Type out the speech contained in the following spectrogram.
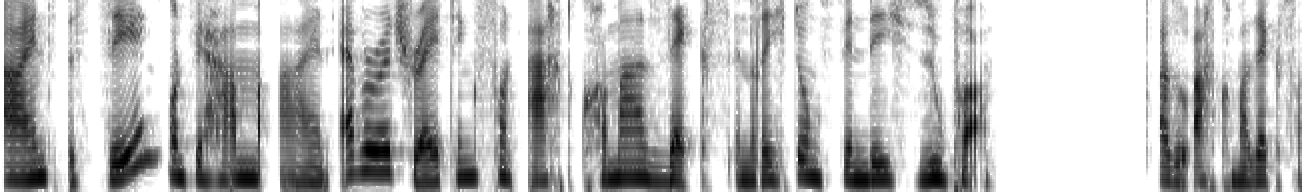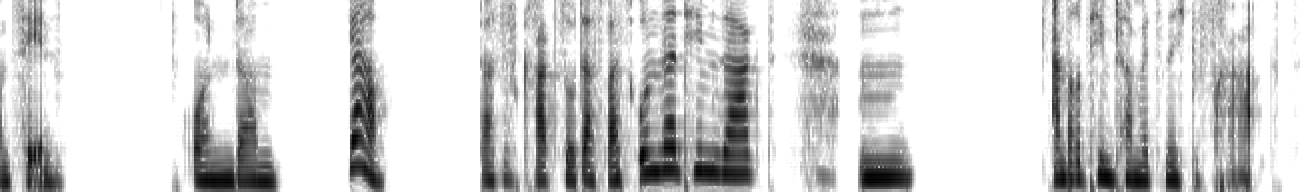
1 bis 10 und wir haben ein Average Rating von 8,6 in Richtung finde ich super. Also 8,6 von 10. Und ähm, ja, das ist gerade so das, was unser Team sagt. Mhm. Andere Teams haben jetzt nicht gefragt.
